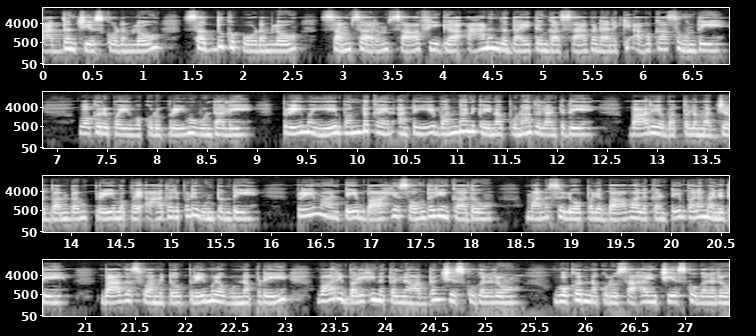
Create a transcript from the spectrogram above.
అర్థం చేసుకోవడంలో సర్దుకుపోవడంలో సంసారం సాఫీగా ఆనందదాయకంగా సాగడానికి అవకాశం ఉంది. ఒకరిపై ఒకరు ప్రేమ ఉండాలి. ప్రేమ ఏ బంధకైనా అంటే ఏ బంధానికైనా పునాది లాంటిది. భార్య భర్తల మధ్య బంధం ప్రేమపై ఆధారపడి ఉంటుంది. ప్రేమ అంటే బాహ్య సౌందర్యం కాదు. మనసు లోపలి భావాల కంటే బలమైనది. భాగస్వామితో ప్రేమలో ఉన్నప్పుడే వారి బలహీనతలను అర్థం చేసుకోగలరు. ఒకరినొకరు సహాయం చేసుకోగలరు.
